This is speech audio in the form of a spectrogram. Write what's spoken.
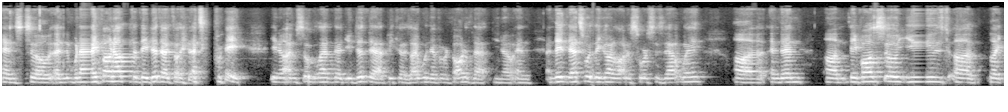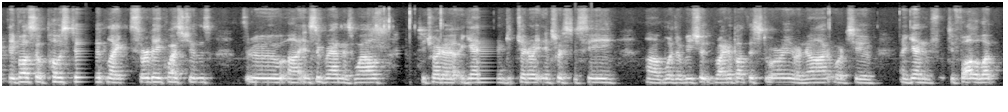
And so, and when I found out that they did that, I thought that's great. You know, I'm so glad that you did that because I would never have thought of that. You know, and and they, that's where they got a lot of sources that way. Uh, and then um, they've also used, uh, like, they've also posted like survey questions through uh, Instagram as well to try to, again, generate interest to see uh, whether we should write about this story or not, or to, again, to follow up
